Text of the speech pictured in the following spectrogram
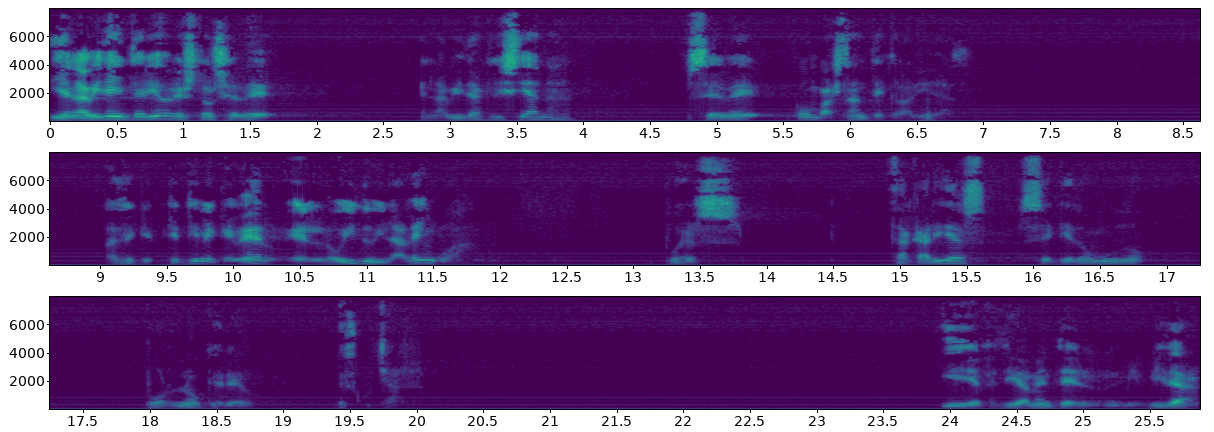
Y en la vida interior esto se ve, en la vida cristiana, se ve con bastante claridad que, tiene que ver el oído y la lengua. Pues Zacarías se quedó mudo por no querer escuchar. Y efectivamente en mi vida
